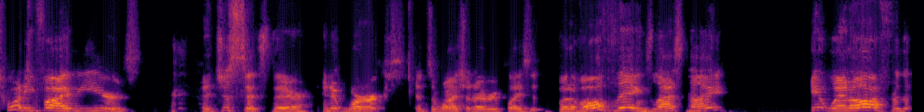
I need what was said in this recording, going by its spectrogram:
25 years. It just sits there and it works. And so why should I replace it? But of all things, last night it went off for the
